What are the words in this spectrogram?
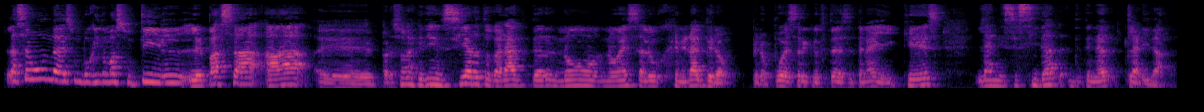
La segunda es un poquito más sutil, le pasa a eh, personas que tienen cierto carácter, no, no es algo general, pero, pero puede ser que ustedes estén ahí, que es la necesidad de tener claridad.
